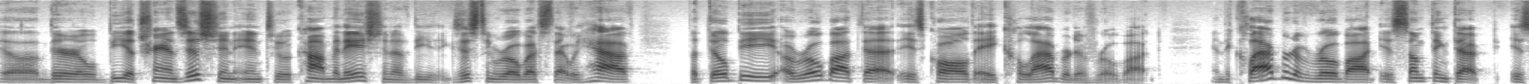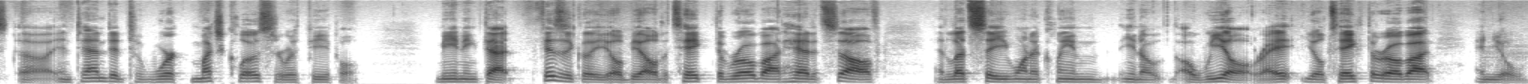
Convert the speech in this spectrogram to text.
uh, there will be a transition into a combination of the existing robots that we have, but there'll be a robot that is called a collaborative robot. And the collaborative robot is something that is uh, intended to work much closer with people, meaning that physically you'll be able to take the robot head itself, and let's say you want to clean, you know, a wheel, right? You'll take the robot and you'll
